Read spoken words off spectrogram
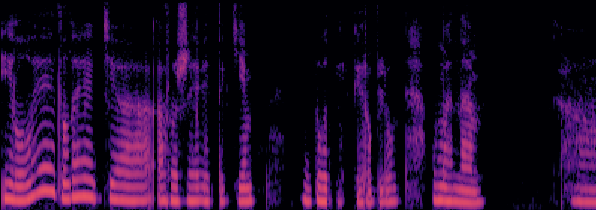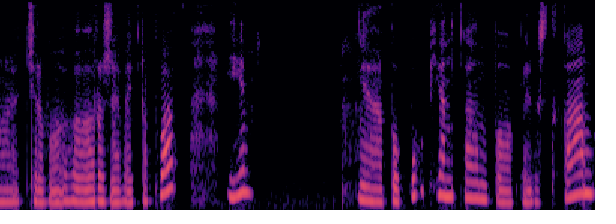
і ледь-ледь е, рожеві такі дотики роблю. У мене. Рожевий краплат і е, по пуп'янкам, по пелюсткам,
